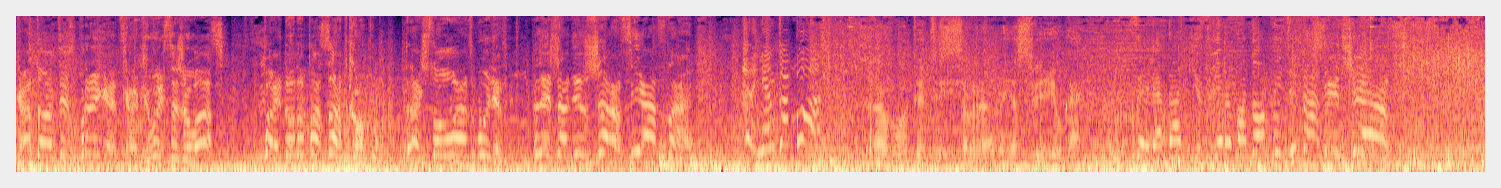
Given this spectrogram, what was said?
Готовьтесь прыгать, как высажу вас! Пойду на посадку! Так что у вас будет лишь один шанс, ясно? Аненкапон! А вот и ты, сраная зверюга. Цель атаки – звероподобный Титан! Сейчас!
